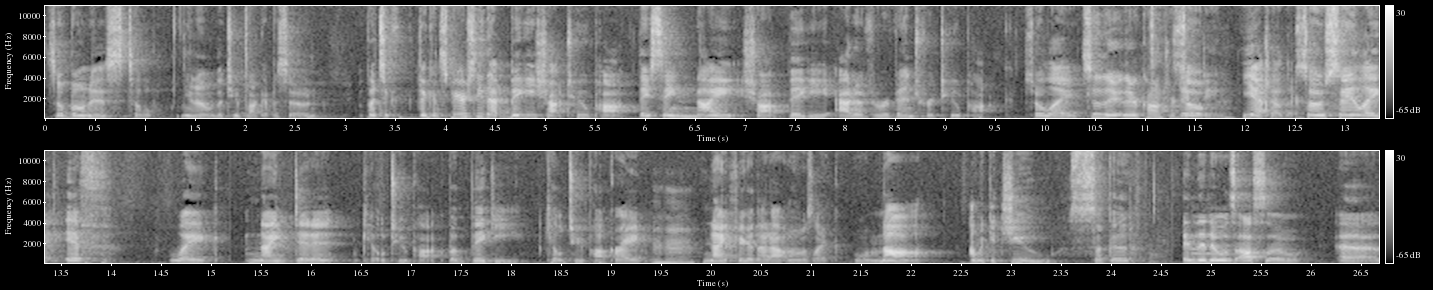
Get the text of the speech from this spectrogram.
So bonus to you know the Tupac episode. But to the conspiracy that Biggie shot Tupac, they say Knight shot Biggie out of revenge for Tupac. So like So they're, they're so contradicting yeah. each other. So say like if like Knight didn't kill Tupac, but Biggie killed Tupac, right? Mm-hmm. Knight figured that out and was like, "Well, nah, I'm gonna get you, sucker." And then it was also uh,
